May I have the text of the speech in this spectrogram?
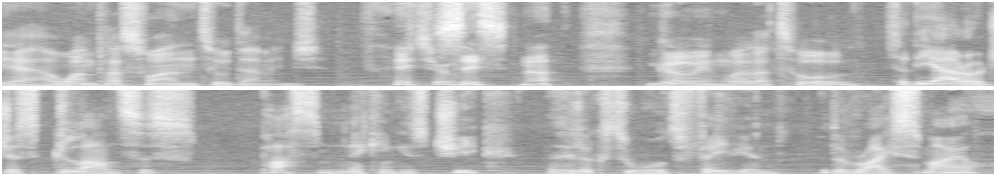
Yeah, a 1 plus 1, 2 damage. This is not going well at all. So the arrow just glances past him, nicking his cheek as he looks towards Fabian with a wry smile.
